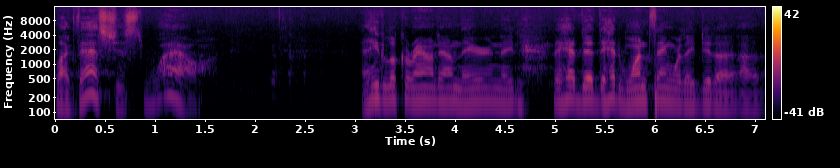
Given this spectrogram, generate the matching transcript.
Like, that's just, wow. And he'd look around down there, and they they had they had one thing where they did a,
